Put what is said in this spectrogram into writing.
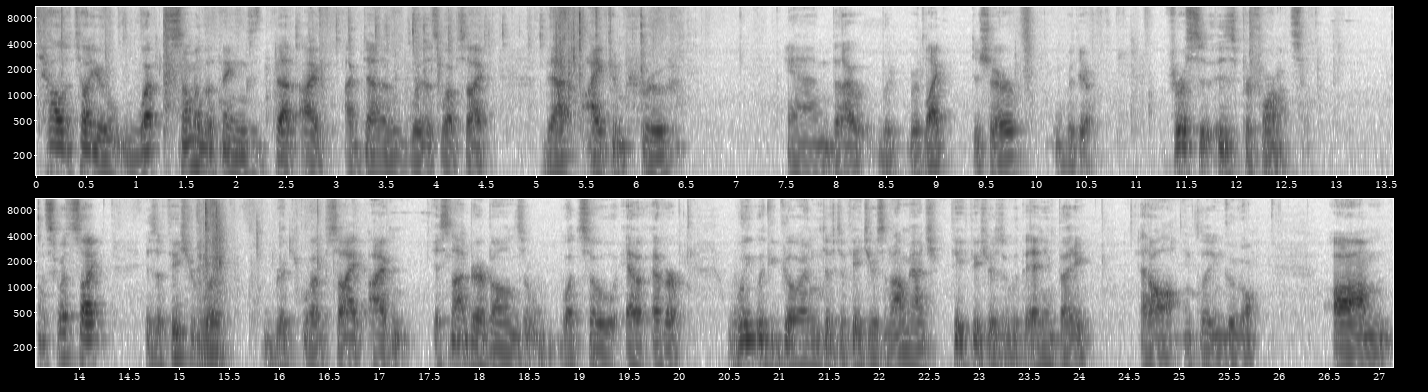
tell, tell you what some of the things that I've, I've done with this website that I can prove and that I would, would like to share with you. First is performance. This website is a feature-rich website. I've, it's not bare bones whatsoever we, we could go into the features and I'll match features with anybody at all, including Google. Um,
